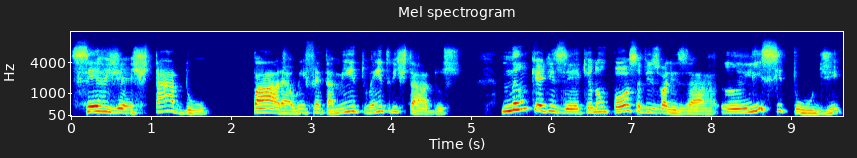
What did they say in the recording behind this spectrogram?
ser gestado para o enfrentamento entre Estados, não quer dizer que eu não possa visualizar licitude,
